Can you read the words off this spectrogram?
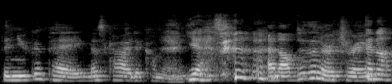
Then you can pay Miss Kai to come in. yes, And I'll do the nurturing. and uh,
